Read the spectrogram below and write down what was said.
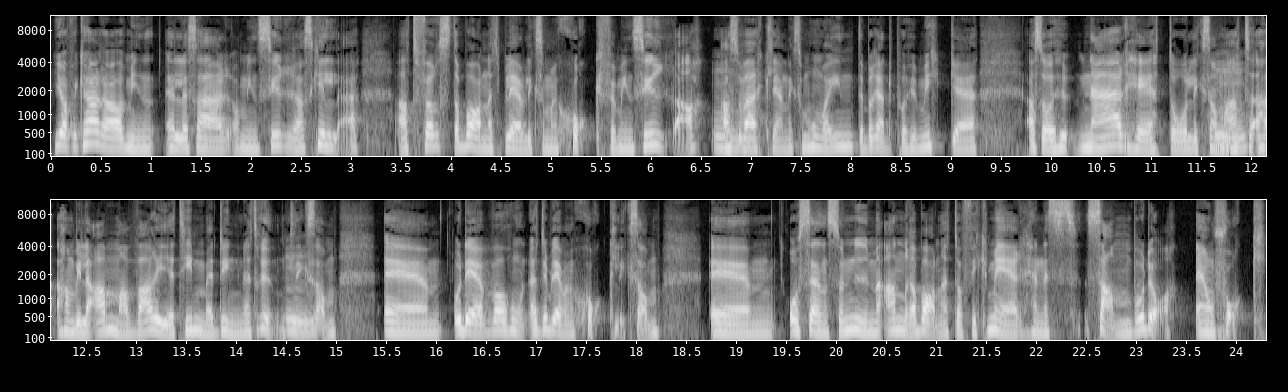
Jag fick höra av min, eller så här, av min syrras kille att första barnet blev liksom en chock för min syrra. Alltså verkligen, liksom, hon var inte beredd på hur mycket alltså, hur, närhet och liksom att han ville amma varje timme dygnet runt. Liksom. Ehm, och det, var hon, det blev en chock. Liksom. Ehm, och sen så nu med andra barnet då fick mer hennes sambo då en chock.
